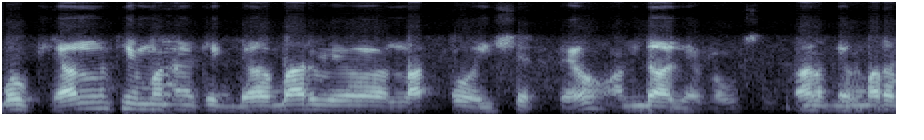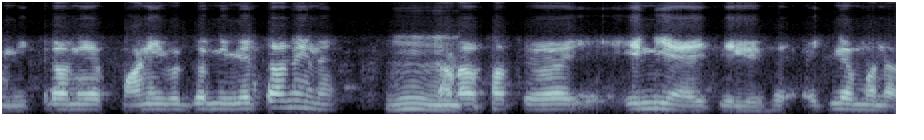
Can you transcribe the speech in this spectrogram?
બહુ ખ્યાલ નથી મને કે દસ બાર લાખ તો હશે તેઓ અંદાજે કહું છું. કારણ કે મારા મિત્ર ને એક પાણી વગરની વેચાણી ને મારા સાથે એની આપેલી છે. એટલે મને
